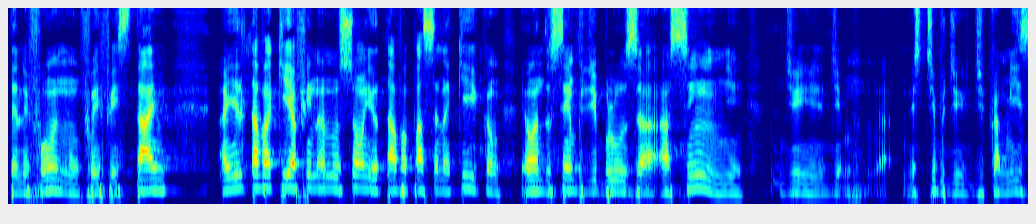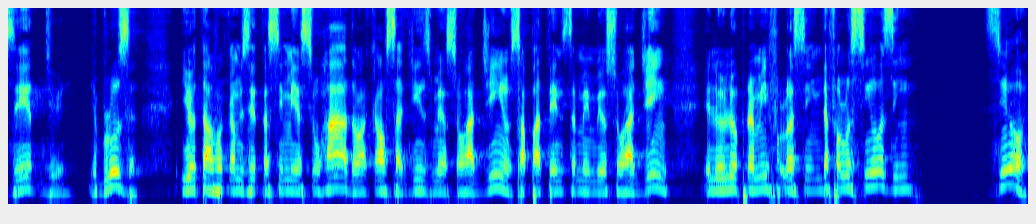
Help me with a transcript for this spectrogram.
telefone, não foi FaceTime. Aí ele estava aqui afinando o som e eu estava passando aqui, eu ando sempre de blusa assim, de, de, de tipo de, de camiseta, de, de, blusa. E eu estava com a camiseta assim meio surrada, uma calça jeans meio surradinho, um sapatênis também meio surradinho. Ele olhou para mim e falou assim, ainda falou senhorzinho. Senhor.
